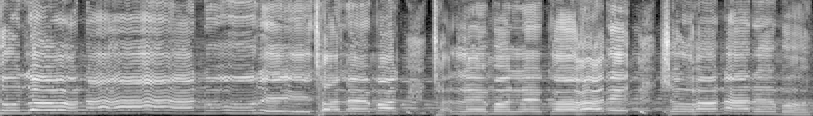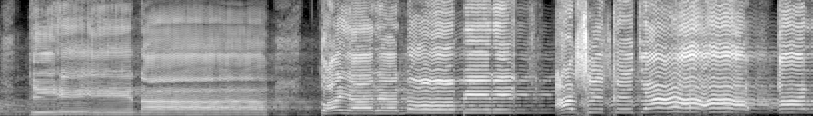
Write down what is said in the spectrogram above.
তুলনা নূরে ঝলমল ঝলমল করে সোনার মদিনা। তয়ার নবীর আশিক যা আর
